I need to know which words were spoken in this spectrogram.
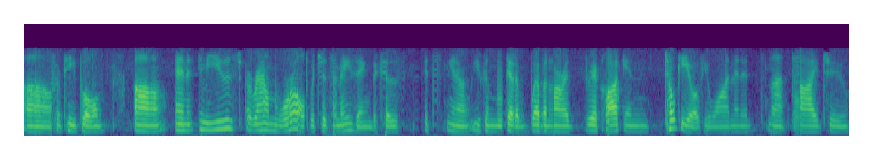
uh, for people, uh, and it can be used around the world, which is amazing because it's you know you can look at a webinar at three o'clock in Tokyo if you want, and it's not tied to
